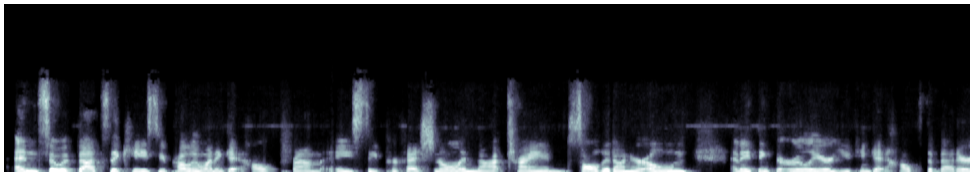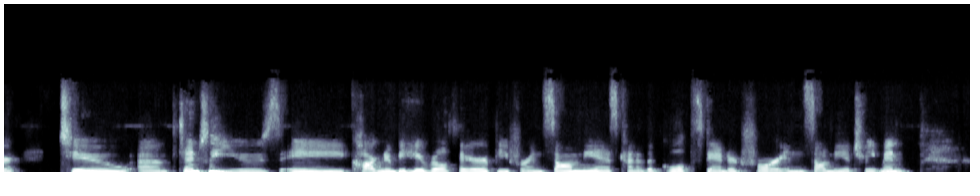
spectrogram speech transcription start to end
And so, if that's the case, you probably want to get help from a sleep professional and not try and solve it on your own. And I think the earlier you can get help, the better to um, potentially use a cognitive behavioral therapy for insomnia is kind of the gold standard for insomnia treatment.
